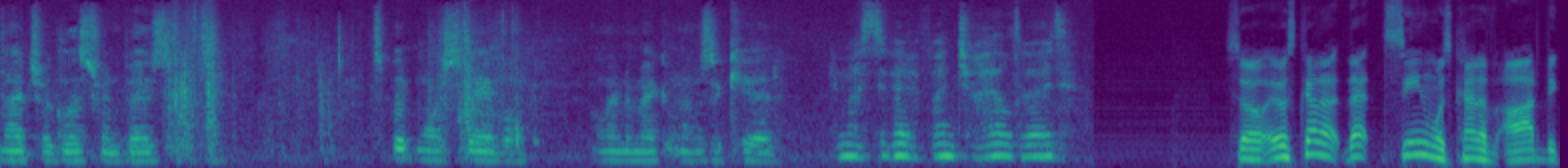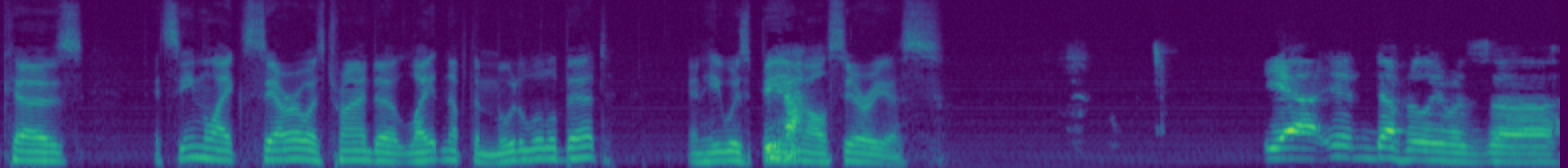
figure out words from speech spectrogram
Nitroglycerin basic. It's a bit more stable. I learned to make it when I was a kid. You must have had a fun childhood. So it was kind of that scene was kind of odd because it seemed like Sarah was trying to lighten up the mood a little bit, and he was being Yeah. all serious. Yeah, it definitely was. Uh,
